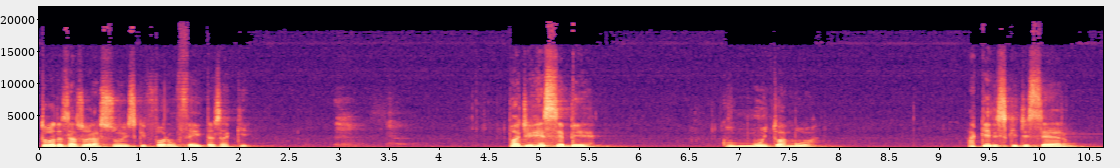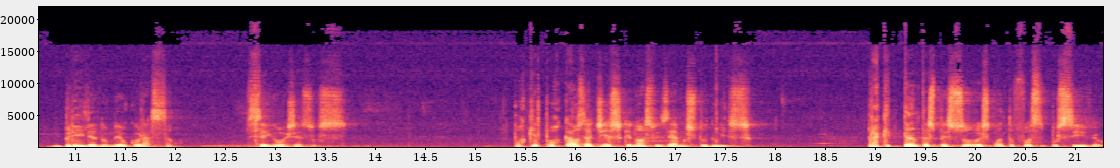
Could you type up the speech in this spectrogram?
todas as orações que foram feitas aqui, pode receber com muito amor aqueles que disseram: brilha no meu coração, Senhor Jesus. Porque por causa disso que nós fizemos tudo isso. Para que tantas pessoas quanto fosse possível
